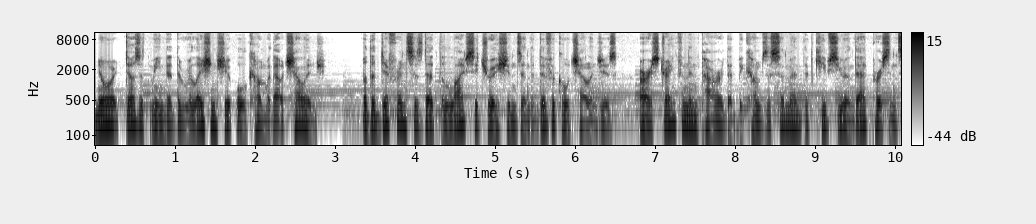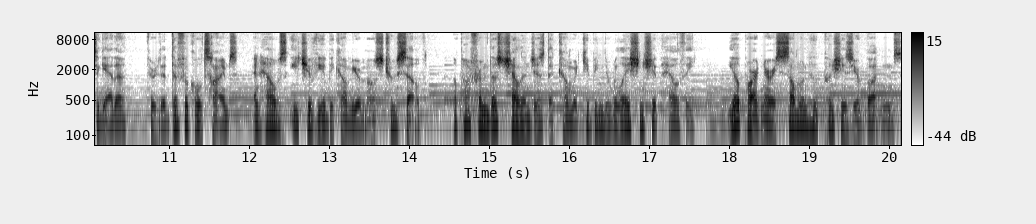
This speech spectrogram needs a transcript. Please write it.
nor does it mean that the relationship will come without challenge. But the difference is that the life situations and the difficult challenges are a strengthening power that becomes the cement that keeps you and that person together through the difficult times and helps each of you become your most true self. Apart from those challenges that come with keeping the relationship healthy, your partner is someone who pushes your buttons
